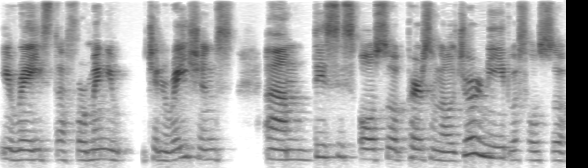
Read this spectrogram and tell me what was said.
erased uh, for many generations, um, this is also a personal journey. It was also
